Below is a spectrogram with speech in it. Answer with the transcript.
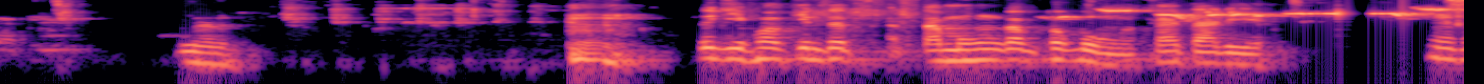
แบบนี้นั่นเมื่อกี้พอกินแต่ตำหุงกับผักบุ้งสายตาดีอืม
